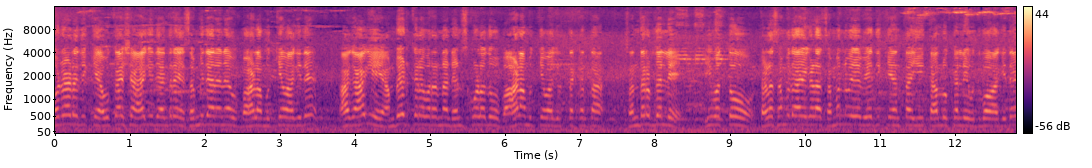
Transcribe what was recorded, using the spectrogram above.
ಓಡಾಡೋದಕ್ಕೆ ಅವಕಾಶ ಆಗಿದೆ ಅಂದರೆ ಸಂವಿಧಾನನೇ ಬಹಳ ಮುಖ್ಯವಾಗಿದೆ. ಹಾಗಾಗಿ ಅಂಬೇಡ್ಕರ್ ಅವರನ್ನು ನೆನೆಸ್ಕೊಳ್ಳೋದು ಬಹಳ ಮುಖ್ಯವಾಗಿರ್ತಕ್ಕಂಥ ಸಂದರ್ಭದಲ್ಲಿ ಇವತ್ತು ತಳ ಸಮುದಾಯಗಳ ಸಮನ್ವಯ ವೇದಿಕೆ ಅಂತ ಈ ತಾಲೂಕಲ್ಲಿ ಉದ್ಭವ ಆಗಿದೆ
